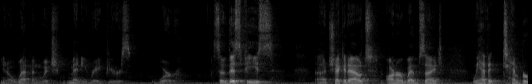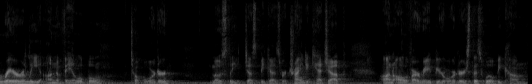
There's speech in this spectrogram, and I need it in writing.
you know, weapon, which many rapiers were. So this piece uh, check it out on our website. We have it temporarily unavailable to order, mostly just because we're trying to catch up on all of our rapier orders. This will become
